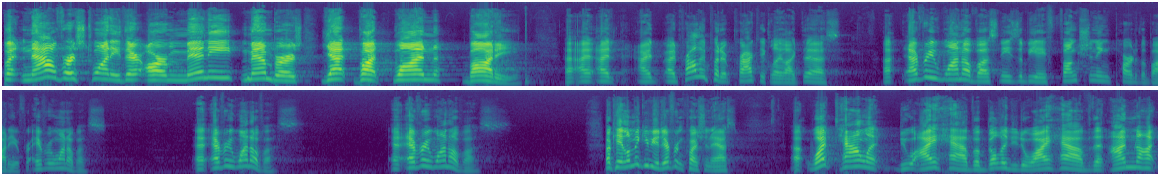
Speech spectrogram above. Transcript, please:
but now, verse 20, there are many members, yet but one body. I, I, I'd, I'd probably put it practically like this uh, every one of us needs to be a functioning part of the body of Christ. Every one of us. Uh, every one of us. Uh, every one of us. Okay, let me give you a different question to ask. Uh, what talent do I have, ability do I have that I'm not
